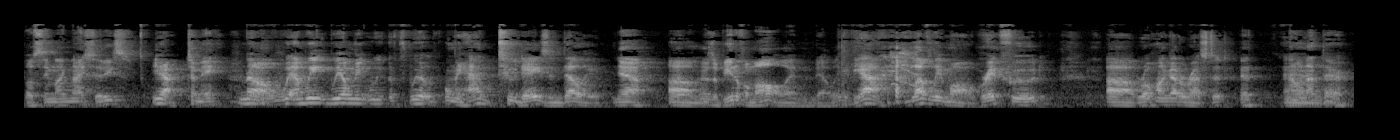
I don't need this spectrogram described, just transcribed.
both seem like nice cities Yeah. to me. No, we, and we we only we, we only had two days in Delhi. Yeah. Um, There's a beautiful mall in Delhi. Yeah, lovely mall, great food. Uh, Rohan got arrested. It- no, And, not there. uh,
